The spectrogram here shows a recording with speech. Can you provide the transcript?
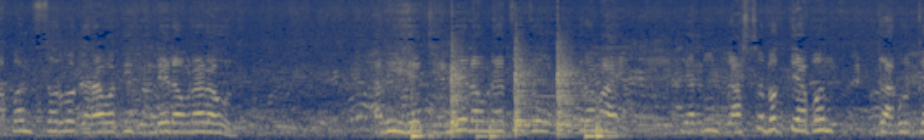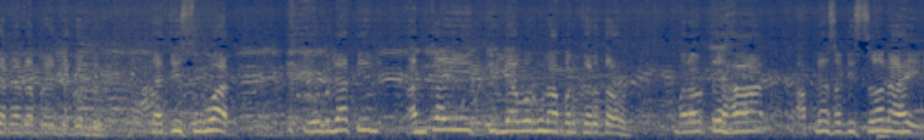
आपण सर्व घरावरती झेंडे लावणार आहोत. आणि हे झेंडे लावण्याचा जो उपक्रम आहे यातून राष्ट्रभक्ती आपण जागृत करण्याचा प्रयत्न करतो. त्याची सुरुवात येवल्यातील अनकाई किल्ल्यावरून आपण करत आहोत. मला वाटते हा आपल्यासाठी सण आहे.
